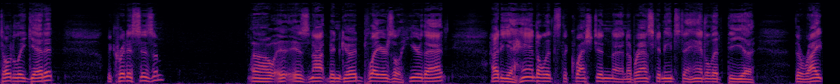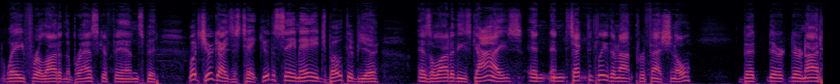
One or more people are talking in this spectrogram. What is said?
Totally get it. The criticism uh, has not been good. Players will hear that. How do you handle it's the question. Uh, Nebraska needs to handle it the uh, the right way for a lot of Nebraska fans. But what's your guys' take? You're the same age, both of you, as a lot of these guys, and and technically they're not professional, but they're they're not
